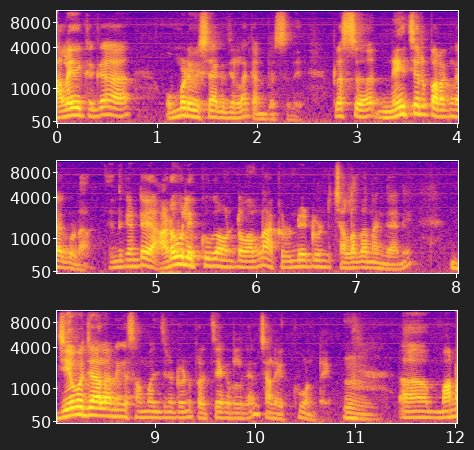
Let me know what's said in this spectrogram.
కలయికగా ఉమ్మడి విశాఖ జిల్లా కనిపిస్తుంది. ప్లస్ నేచర్ పరంగా కూడా ఎందుకంటే అడవులు ఎక్కువగా ఉండటం వలన అక్కడ ఉండేటువంటి చల్లదనం కానీ జీవజాలానికి సంబంధించినటువంటి ప్రత్యేకతలు కానీ చాలా ఎక్కువ ఉంటాయి. మన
